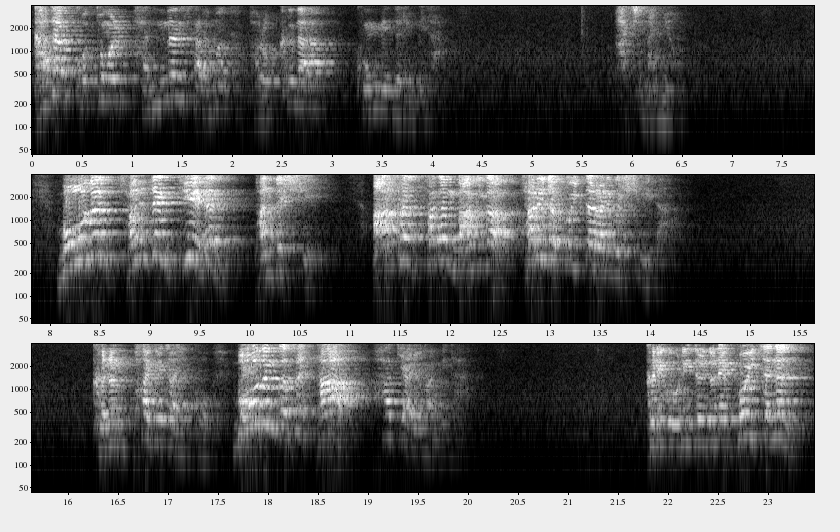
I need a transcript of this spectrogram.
가장 고통을 받는 사람은 바로 그 나라 국민들입니다. 하지만요, 모든 전쟁 뒤에는 반드시 악한 사단 마귀가 자리 잡고 있다는 것입니다. 그는 파괴자이고 모든 것을 다 파괴하려고 합니다. 그리고 우리들 눈에 보이지 않는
